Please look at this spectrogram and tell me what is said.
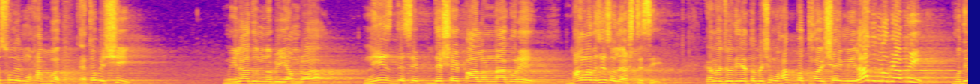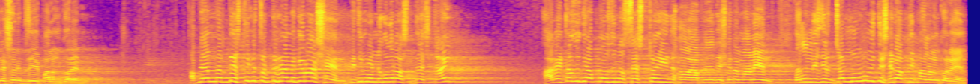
রসুলের মোহাব্বত এত বেশি। মিলাদুন্নবী আমরা নিজ দেশে দেশে পালন না করে বাংলাদেশে চলে আসতেছি। কেন যদি এত বেশি মোহাব্বত হয়, সেই মিলাদুন্নবী আপনি মদিনা শরীফ যেয়ে পালন করেন। আপনি আপনার দেশ থেকে চট্টগ্রামে কেন আসেন? পৃথিবীর অন্য কোনো দেশ নাই? আর এটা যদি আপনার জন্য শ্রেষ্ঠ ঈদ হয়, আপনি যদি সেটা মানেন, তাহলে নিজের জন্মভূমিতে সেটা আপনি পালন করেন।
